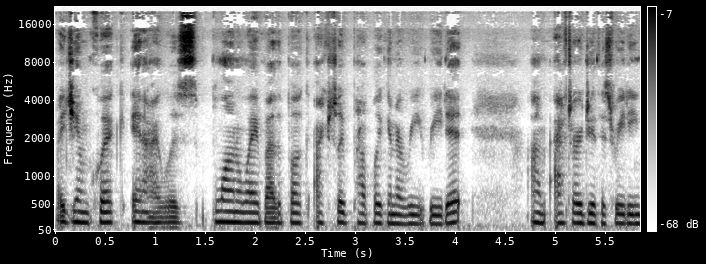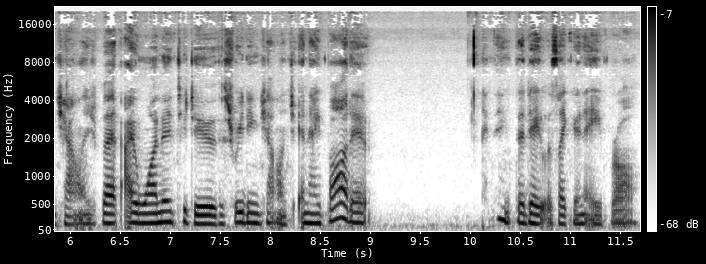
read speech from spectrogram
by Jim Kwik, and I was blown away by the book. Actually, probably going to reread it um, after I do this reading challenge. But I wanted to do this reading challenge, and I bought it. I think the date was like in April,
